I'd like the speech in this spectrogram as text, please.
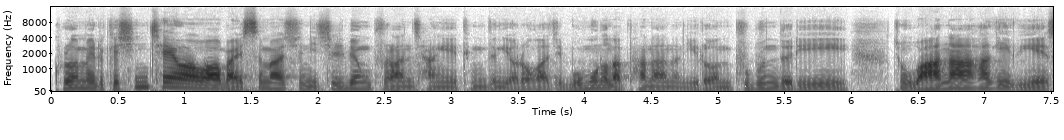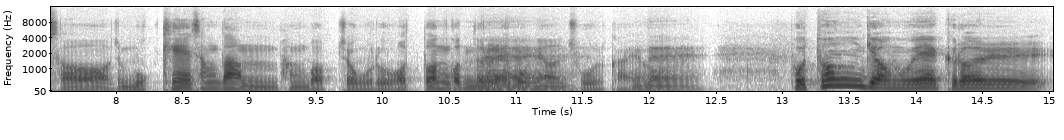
그러면 이렇게 신체화와 말씀하신 이 질병 불안 장애 등등 여러 가지 몸으로 나타나는 이런 부분들이 좀 완화하기 위해서 좀 목회 상담 방법적으로 어떤 것들을 네. 해보면 좋을까요? 네. 보통 경우에 그럴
